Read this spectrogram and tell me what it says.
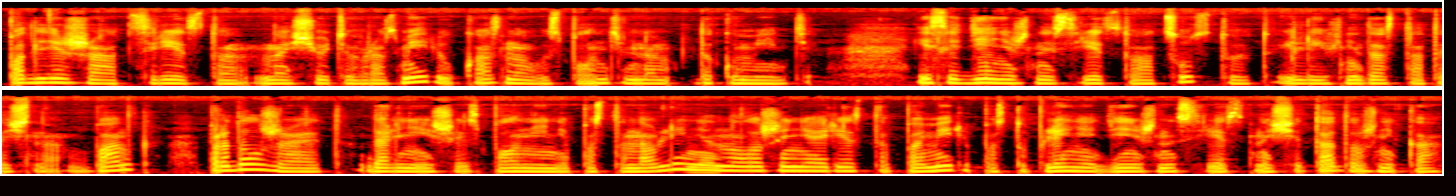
подлежат средства на счете в размере, указанного в исполнительном документе. Если денежные средства отсутствуют или их недостаточно, банк продолжает дальнейшее исполнение постановления о наложении ареста по мере поступления денежных средств на счета должника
